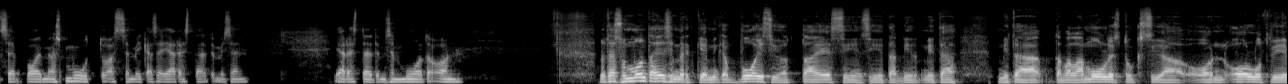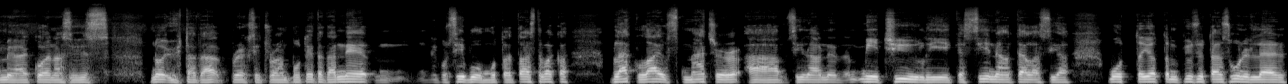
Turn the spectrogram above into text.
se voi myös muuttua se, mikä se järjestäytymisen, järjestäytymisen muoto on. No tässä on monta esimerkkiä, mikä voisi ottaa esiin siitä, mitä, mitä tavallaan mullistuksia on ollut viime aikoina, siis no yhtäältä Brexit Trump, mutta tätä ne niin kuin sivuun, mutta taas vaikka Black Lives Matter, äh, siinä on Me Too-liike, siinä on tällaisia, mutta jotta me pysytään suunnilleen,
